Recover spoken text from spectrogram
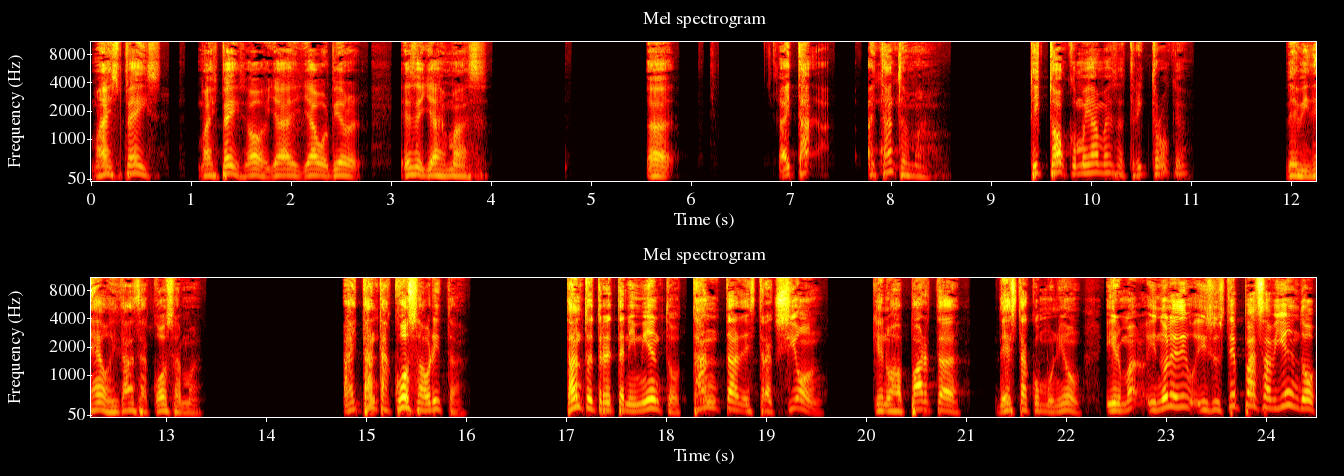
MySpace, MySpace, oh, ya, ya volvieron, ese ya es más. Ah, hay, hay tanto, hermano. TikTok, ¿cómo se llama esa? TikTok, ¿eh? De videos y tantas cosas, hermano. Hay tanta cosa ahorita tanto entretenimiento, tanta distracción que nos aparta de esta comunión. Y, hermano, y no le digo, y si usted pasa viendo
